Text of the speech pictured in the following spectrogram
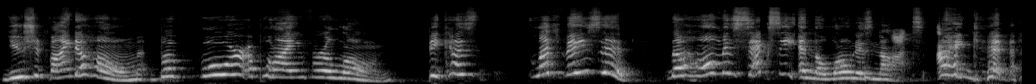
you should find a home before applying for a loan because let's face it, the home is sexy and the loan is not. I get that.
